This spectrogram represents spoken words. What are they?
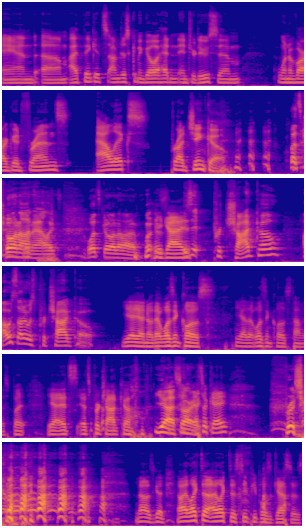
And um, I think it's, I'm just going to go ahead and introduce him. One of our good friends, Alex Prachinko. What's going on, Alex? What's going on? Hey guys. Is it Prachadko? I always thought it was Prachadko. Yeah, yeah, no, that wasn't close. Yeah, that wasn't close, Thomas. But yeah, it's it's Prochadko. yeah, sorry. That's okay. Prach- No, it's good. No, I like to I like to see people's guesses,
